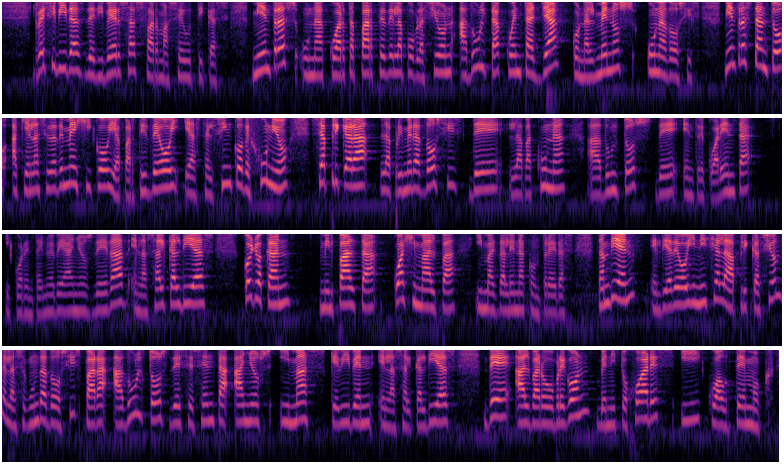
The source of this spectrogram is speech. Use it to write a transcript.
recibidas de diversas farmacéuticas, mientras una cuarta parte de la población adulta cuenta ya con al menos una dosis. Mientras tanto, aquí en la Ciudad de México y a partir de hoy y hasta el 5 de junio se aplicará la primera dosis de la vacuna a adultos de entre 40 y 49 años de edad en las alcaldías Coyoacán, Milpalta, Coajimalpa y Magdalena Contreras. También el día de hoy inicia la aplicación de la segunda dosis para adultos de 60 años y más que viven en las alcaldías de Álvaro Obregón, Benito Juárez y Cuauhtémoc.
